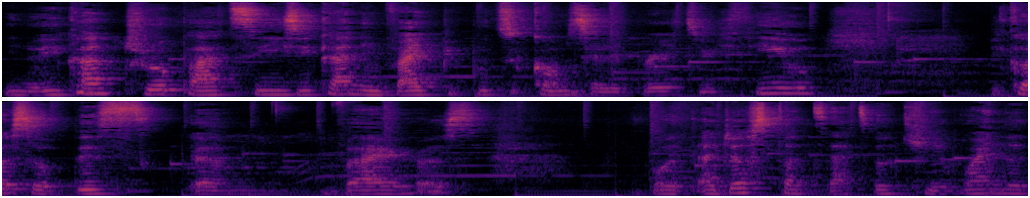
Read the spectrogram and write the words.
you know you can't throw parties you can't invite people to come celebrate with you because of this um, virus. But i just thought that okay why not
